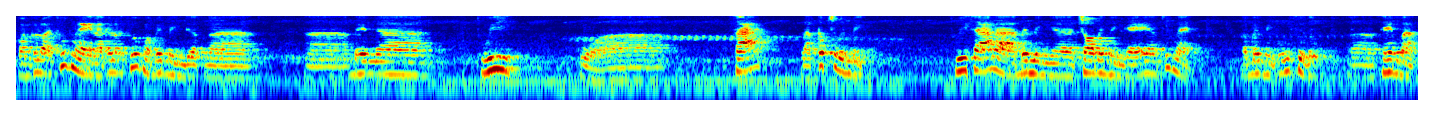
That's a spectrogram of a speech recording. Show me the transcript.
Còn cái loại thuốc này là cái loại thuốc mà bên mình được à, bên à, thú y của xã là cấp cho bên mình. Thú y xã là bên mình cho bên mình cái thuốc này và bên mình cũng sử dụng à, thêm vào.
